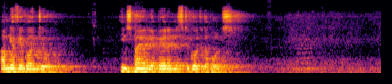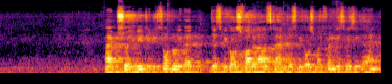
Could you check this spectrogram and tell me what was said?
How many of you are going to inspire your parents to go to the polls? I am sure you need to. It's not only that just because father asked and just because my friend is raising the hand,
